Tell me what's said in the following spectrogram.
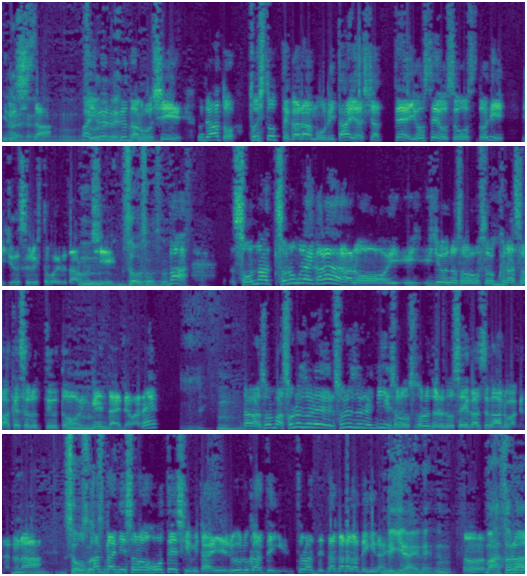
いるしさ、まあ、いろいろいるだろうし、うん、で、あと、年取ってからもうリタイアしちゃって、余生を過ごすのに移住する人もいるだろうし、うん、そうそうそう。まあ、そんな、そのぐらいから、あの、移住のその、そのクラス分けするっていうと、現代ではね、うん、だからそれ、まあ、それぞれ、それぞれにその、それぞれの生活があるわけだから、うん、そうそう簡単にその方程式みたいにルール化でき、それはなかなかできない。できないね。うん。うん、まあ、その、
